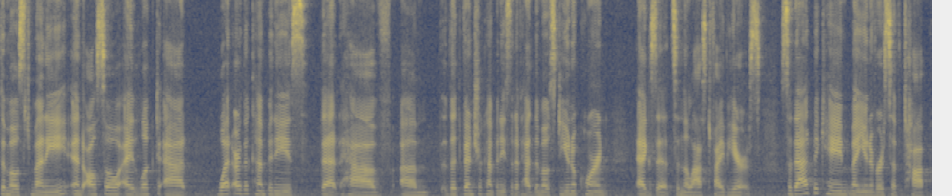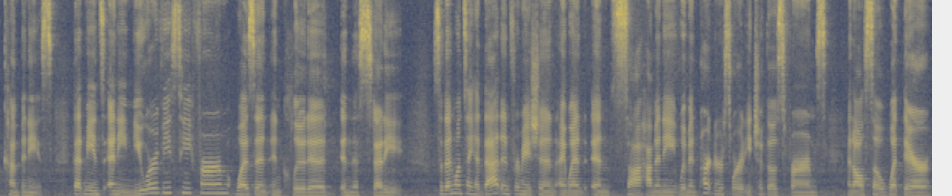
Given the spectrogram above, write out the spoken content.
the most money, and also I looked at what are the companies that have um, the venture companies that have had the most unicorn exits in the last five years. So that became my universe of top companies. That means any newer VC firm wasn't included in this study. So then once I had that information, I went and saw how many women partners were at each of those firms and also what their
